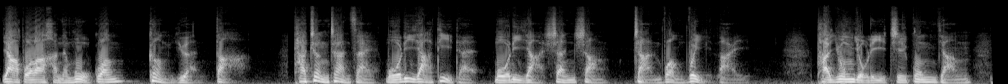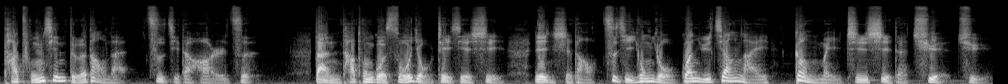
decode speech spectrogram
亚伯拉罕的目光更远大，他正站在摩利亚地的摩利亚山上展望未来。他拥有了一只公羊，他重新得到了自己的儿子。但他通过所有这些事，认识到自己拥有关于将来更美之事的确据。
